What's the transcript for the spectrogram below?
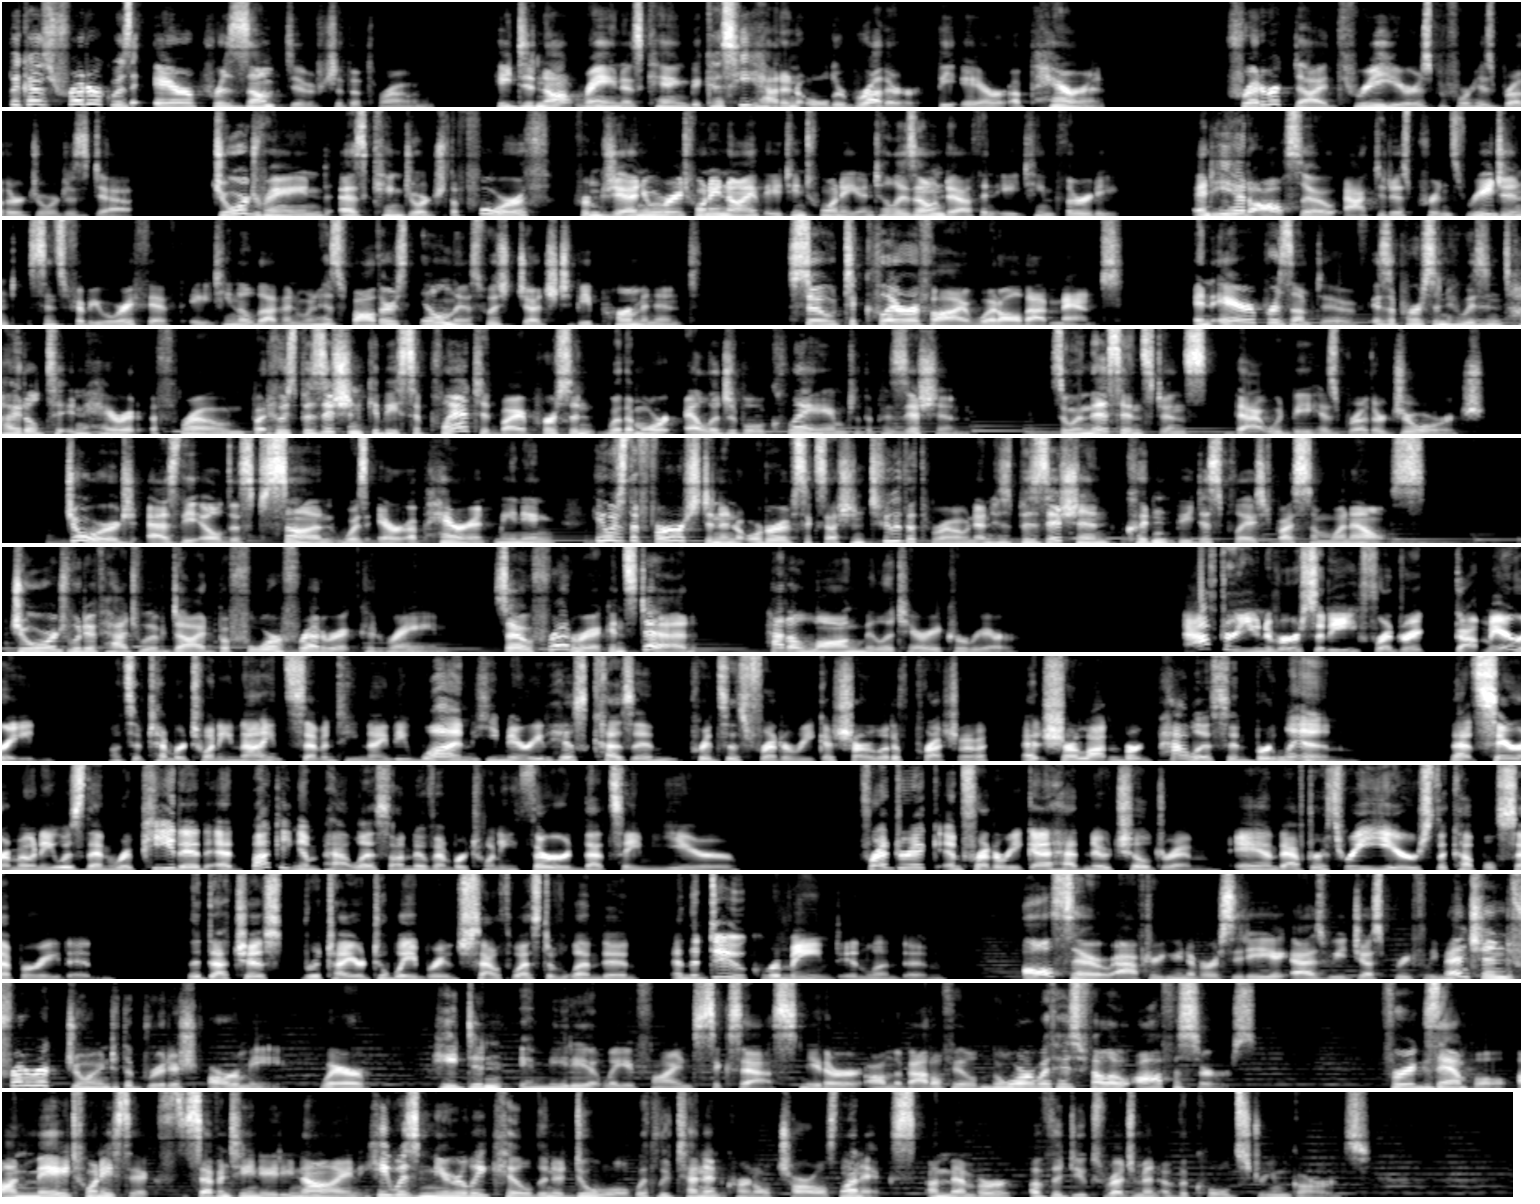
Because Frederick was heir presumptive to the throne. He did not reign as king because he had an older brother, the heir apparent. Frederick died three years before his brother George's death. George reigned as King George IV from January 29, 1820, until his own death in 1830. And he had also acted as Prince Regent since February 5, 1811, when his father's illness was judged to be permanent. So, to clarify what all that meant, an heir presumptive is a person who is entitled to inherit a throne, but whose position can be supplanted by a person with a more eligible claim to the position. So, in this instance, that would be his brother George. George, as the eldest son, was heir apparent, meaning he was the first in an order of succession to the throne, and his position couldn't be displaced by someone else. George would have had to have died before Frederick could reign. So Frederick, instead, had a long military career. After university, Frederick got married. On September 29, 1791, he married his cousin, Princess Frederica Charlotte of Prussia, at Charlottenburg Palace in Berlin. That ceremony was then repeated at Buckingham Palace on November 23rd that same year. Frederick and Frederica had no children, and after three years, the couple separated. The Duchess retired to Weybridge, southwest of London, and the Duke remained in London. Also, after university, as we just briefly mentioned, Frederick joined the British Army, where he didn't immediately find success, neither on the battlefield nor with his fellow officers. For example, on May 26, 1789, he was nearly killed in a duel with Lieutenant Colonel Charles Lennox, a member of the Duke's Regiment of the Coldstream Guards.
